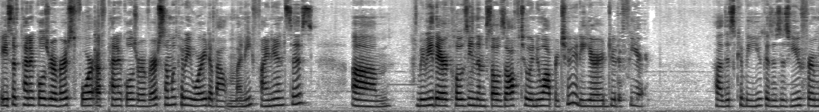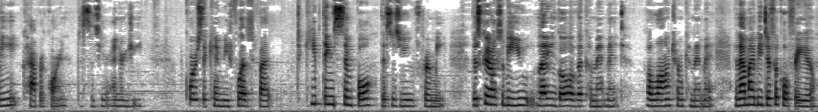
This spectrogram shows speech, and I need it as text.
Ace of Pentacles reverse, Four of Pentacles reverse. Someone could be worried about money, finances. Um, maybe they're closing themselves off to a new opportunity here due to fear. Uh, this could be you because this is you for me, Capricorn. This is your energy. Of course, it can be flipped, but to keep things simple, this is you for me. This could also be you letting go of a commitment, a long-term commitment, and that might be difficult for you.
